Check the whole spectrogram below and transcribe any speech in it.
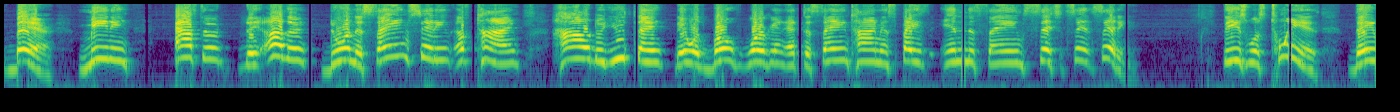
bear, meaning after the other during the same sitting of time. How do you think they was both working at the same time and space in the same sitting? These was twins. They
